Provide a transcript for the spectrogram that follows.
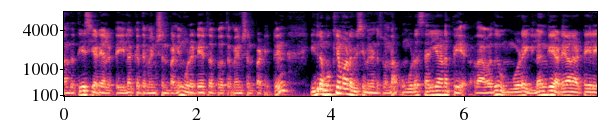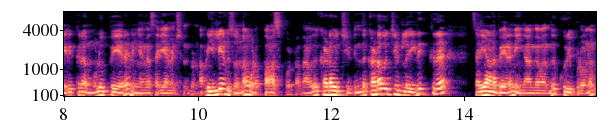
அந்த தேசிய அடையாள அட்டை இலக்கத்தை மென்ஷன் பண்ணி உங்களோட டேட் ஆஃப் பர்த்தை மென்ஷன் பண்ணிட்டு இதில் முக்கியமான விஷயம் என்னென்னு சொன்னால் உங்களோட சரியான பெயர் அதாவது உங்களோட இலங்கை அடையாள அட்டையில் இருக்கிற முழு பெயரை நீங்கள் அங்கே சரியாக மென்ஷன் பண்ணணும். அப்படி இல்லைன்னு சொன்னால் உங்களோட பாஸ்போர்ட் அதாவது கடவுச்சீட்டு. இந்த கடவுச்சீட்டில் இருக்கிற சரியான பெயரை நீங்கள் அங்கே வந்து குறிப்பிடணும்.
